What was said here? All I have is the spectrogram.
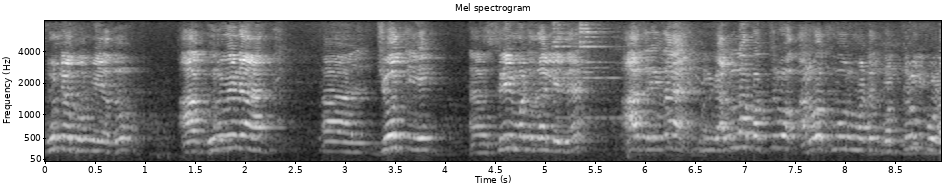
ಪುಣ್ಯಭೂಮಿ ಅದು. ಆ ಗುರುವಿನ ಜ್ಯೋತಿ ಶ್ರೀ ಶ್ರೀಮಠದಲ್ಲಿದೆ. ಆದ್ರಿಂದ ನೀವೆಲ್ಲ ಭಕ್ತರು, ಅರವತ್ಮೂರು ಮಠದ ಭಕ್ತರು ಕೂಡ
